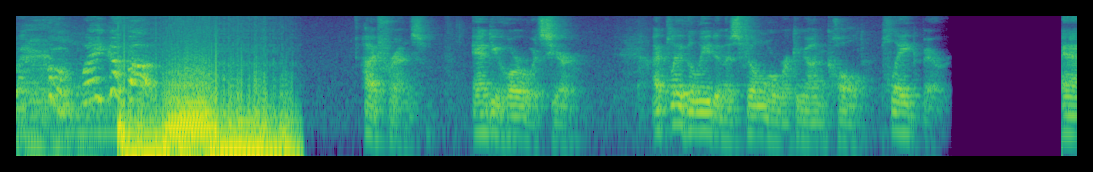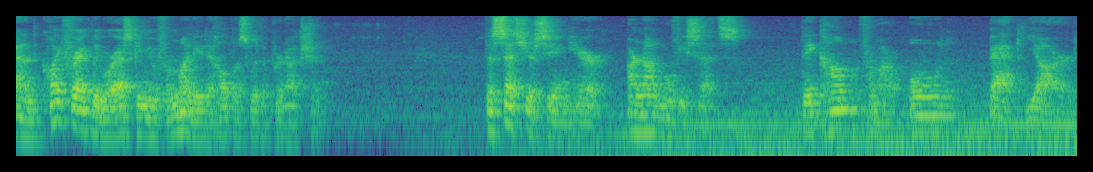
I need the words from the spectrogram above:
Wake up! Hi, friends. Andy Horowitz here. I play the lead in this film we're working on called Plague Bearer. And quite frankly, we're asking you for money to help us with the production. The sets you're seeing here are not movie sets. They come from our own backyard.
